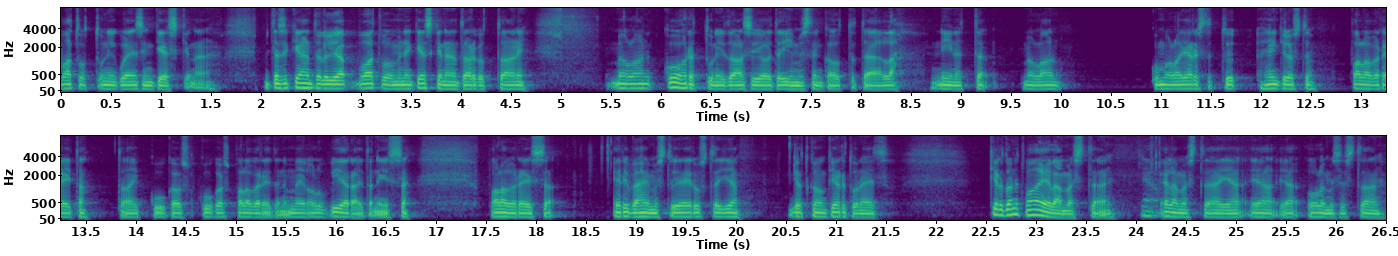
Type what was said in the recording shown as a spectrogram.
vatvottu niin kuin ensin keskenään. Mitä se kääntely ja vatvoaminen keskenään tarkoittaa, niin me ollaan kohdattu niitä asioita ihmisten kautta täällä niin, että me ollaan, kun me ollaan järjestetty henkilöstöpalvereita tai kuukaus, kuukausipalvereita, niin meillä on ollut vieraita niissä palvereissa eri vähemmistöjen edustajia, jotka on kertoneet kertoo nyt vaan elämästään, elämästään ja, ja, ja olemisestaan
